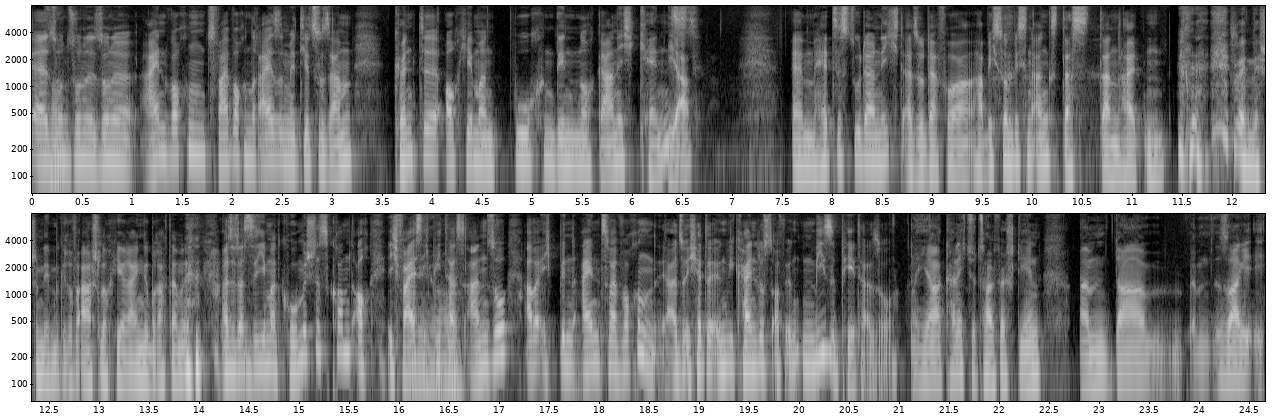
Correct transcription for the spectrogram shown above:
äh, so. So, so, eine, so eine ein Wochen, zwei Wochen Reise mit dir zusammen könnte auch jemand buchen, den du noch gar nicht kennst. Ja ähm, hättest du da nicht, also davor habe ich so ein bisschen Angst, dass dann halt ein, wenn wir schon den Begriff Arschloch hier reingebracht haben, also dass jemand Komisches kommt, auch ich weiß, ich ja. biete das an so, aber ich bin ein, zwei Wochen, also ich hätte irgendwie keine Lust auf irgendeinen Miesepeter so. Ja, kann ich total verstehen. Ähm, da ähm, sage ich,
